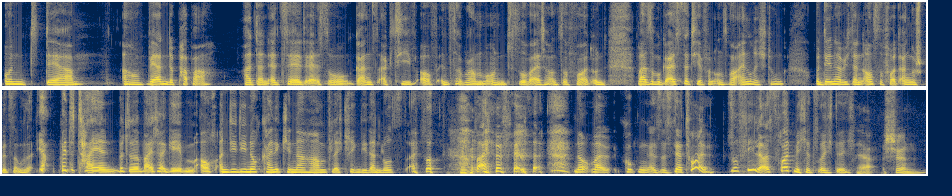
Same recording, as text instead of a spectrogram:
Und der äh, werdende Papa hat dann erzählt, er ist so ganz aktiv auf Instagram und so weiter und so fort und war so begeistert hier von unserer Einrichtung. Und den habe ich dann auch sofort angespitzt und gesagt, ja, bitte teilen, bitte weitergeben, auch an die, die noch keine Kinder haben. Vielleicht kriegen die dann Lust. Also auf alle Fälle nochmal gucken. Es ist ja toll. So viele. Es freut mich jetzt richtig. Ja, schön.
